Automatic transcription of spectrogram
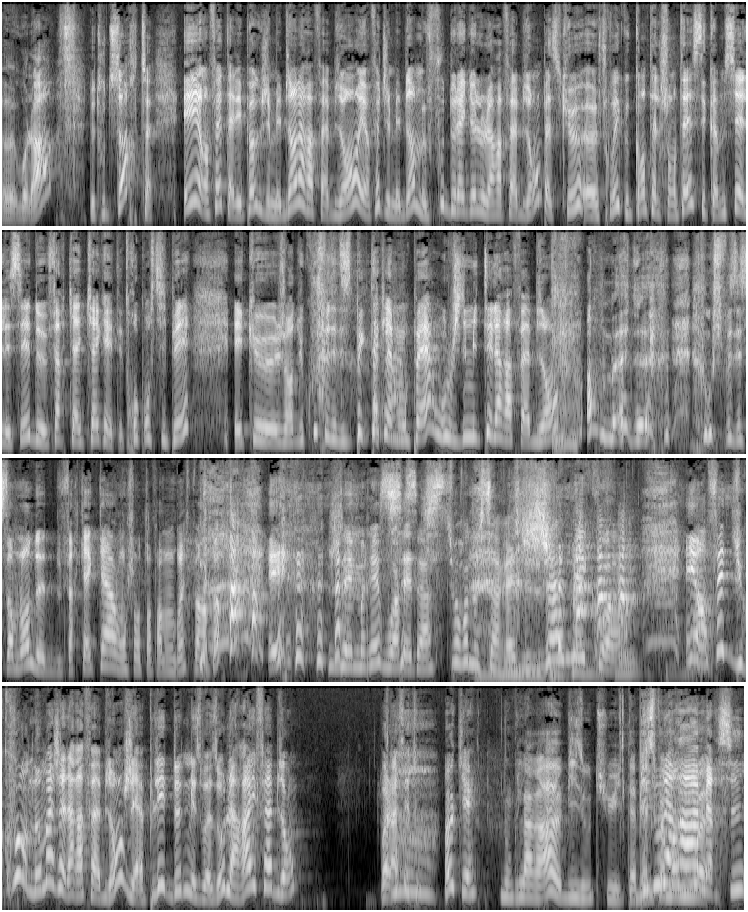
Euh, voilà, de toutes sortes. Et en fait, à l'époque, j'aimais bien Lara Fabian. Et en fait, j'aimais bien me foutre de la gueule de Lara Fabian parce que euh, je trouvais que quand elle chantait, c'est comme si elle essayait de faire caca qui a été trop constipée. Et que, genre, du coup, je faisais des spectacles à mon père où j'imitais Lara Fabian en mode où je faisais semblant de, de faire caca en chantant. Enfin, bon, bref, peu importe. Et, J'aimerais voir Cette ça. histoire ne s'arrête jamais, quoi. et en fait, du coup, en hommage à Lara Fabian, j'ai appelé deux de mes oiseaux Lara et Fabian. Voilà, c'est tout. Ok, donc Lara, euh, bisous, tu t'appelles Bisous comme un, Lara, merci.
